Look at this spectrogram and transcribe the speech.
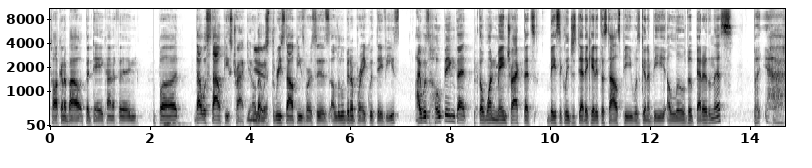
talking about the day kind of thing. But that was Styles P's track. You know, that was three Styles P's versus a little bit of break with Dave East. I was hoping that the one main track that's basically just dedicated to Styles P was going to be a little bit better than this. But yeah,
